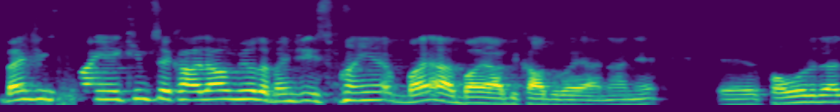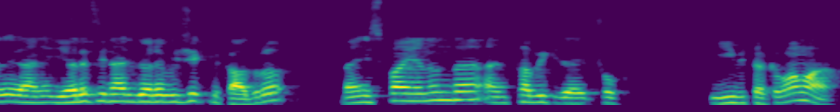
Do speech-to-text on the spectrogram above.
bence İspanya'yı kimse kale almıyor da bence İspanya baya baya bir kadro yani. Hani e, favorilerde yani yarı final görebilecek bir kadro. Ben İspanya'nın da hani tabii ki de çok iyi bir takım ama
